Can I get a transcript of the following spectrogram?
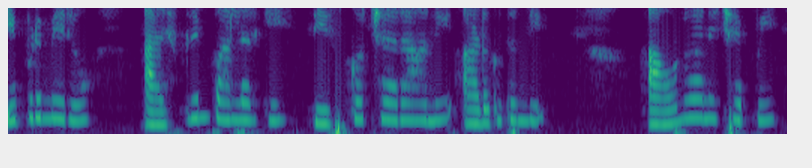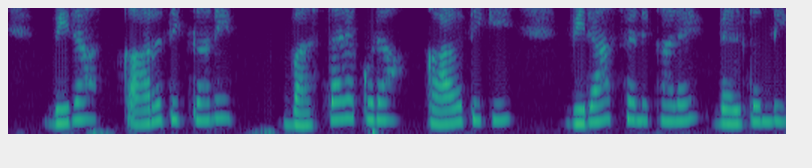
ఇప్పుడు మీరు ఐస్ క్రీమ్ పార్లర్కి తీసుకొచ్చారా? అని అడుగుతుంది. అవును అని చెప్పి విరాస్ కారు దిగ్గానే వస్తార కూడా కారు దిగి విరాస్ వెనకాలే వెళ్తుంది.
